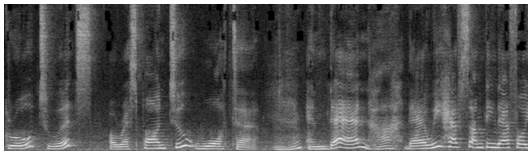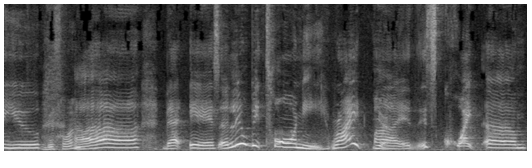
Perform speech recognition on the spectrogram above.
grow towards or respond to water. Mm-hmm. And then, huh, there we have something there for you. This one? Ah, that is a little bit thorny, right? Yeah. Uh, it- it's quite um,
